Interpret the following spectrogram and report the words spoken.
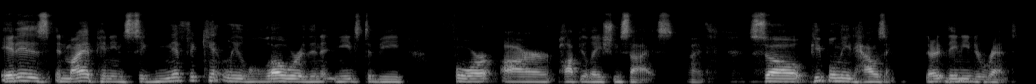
It is, in my opinion, significantly lower than it needs to be for our population size. Right. So people need housing. They're, they Mhm. need to rent.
